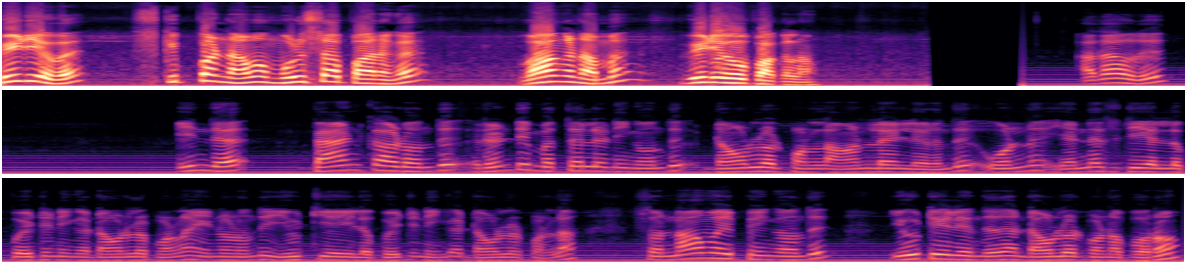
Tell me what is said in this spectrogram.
வீடியோவை ஸ்கிப் பண்ணாமல் முழுசாக பாருங்கள் வாங்க நாம் வீடியோவை பார்க்கலாம். அதாவது இந்த பேன் கார்டு வந்து ரெண்டு மெத்தடில் நீங்கள் வந்து டவுன்லோட் பண்ணலாம் ஆன்லைனில் இருந்து. ஒன்று என்எஸ்டிஎல்லில் போயிட்டு நீங்கள் டவுன்லோட் பண்ணலாம். இன்னொன்று வந்து யூடிஐயில் போயிட்டு நீங்கள் டவுன்லோட் பண்ணலாம். ஸோ நாம் இப்போ இங்கே வந்து யூடிஐலேருந்து தான் டவுன்லோட் பண்ண போகிறோம்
